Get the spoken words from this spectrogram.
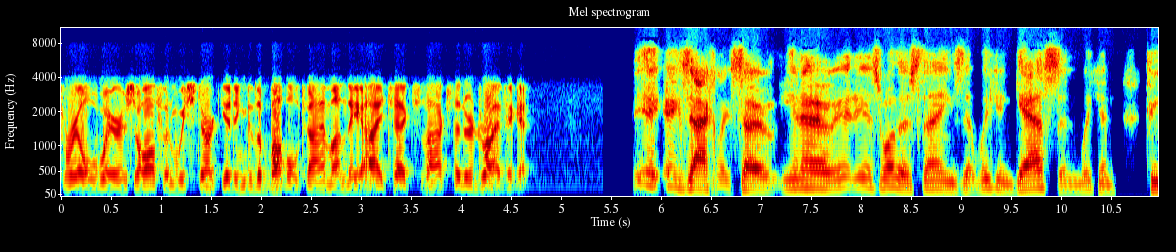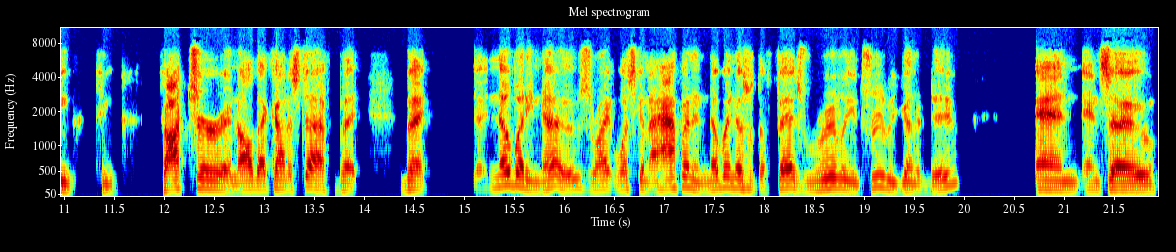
thrill wears off and we start getting to the bubble time on the high tech stocks that are driving it. Exactly. So, you know, it is one of those things that we can guess and we can, can, conjecture and all that kind of stuff, but, but nobody knows, right, what's going to happen, and nobody knows what the Fed's really and truly going to do, and and so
